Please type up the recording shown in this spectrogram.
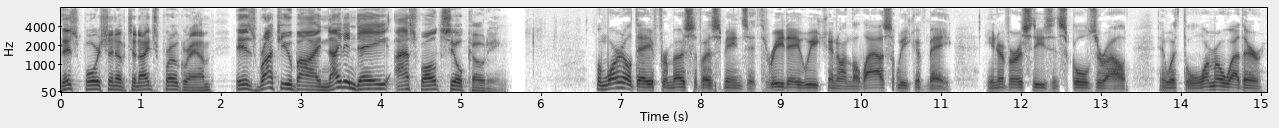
This portion of tonight's program is brought to you by Night and Day Asphalt Seal Coating. Memorial Day for most of us means a three day weekend on the last week of May. Universities and schools are out, and with the warmer weather,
